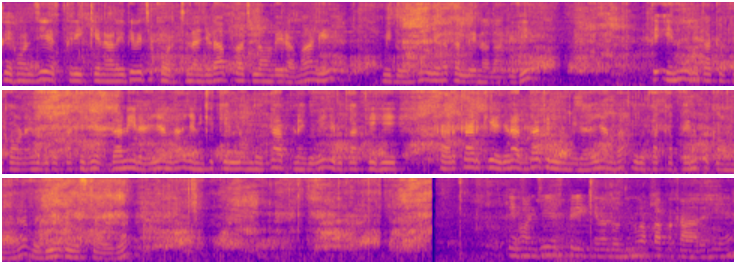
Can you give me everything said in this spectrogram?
ਤੇ ਹੁਣ ਜੀ ਇਸ ਤਰੀਕੇ ਨਾਲ ਇਹਦੇ ਵਿੱਚ ਖੁਰਚਣਾ ਜਿਹੜਾ ਆਪਾਂ ਚਲਾਉਂਦੇ ਰਵਾਂਗੇ, ਵੀ ਦੁੱਧ ਹੈ ਜਿਹੜਾ ਥੱਲੇ ਨਾ ਲੱਗ ਜੇ। ਤੇ ਇਹਨੂੰ ਉਦੋਂ ਤੱਕ ਪਕਾਉਣਾ ਹੈ, ਜਦੋਂ ਤੱਕ ਇਹ ਅੱਧਾ ਨਹੀਂ ਰਹਿ ਜਾਂਦਾ ਯਾਨੀ ਕਿ ਕਿਲੋ ਦੁੱਧ ਆਪਣੇ ਕੋਲੇ, ਜਦੋਂ ਤੱਕ ਇਹ ਕੜ ਕੜ ਕੇ ਜਿਹੜਾ ਅੱਧਾ ਕਿਲੋ ਨਹੀਂ ਰਹਿ ਜਾਂਦਾ, ਉਦੋਂ ਤੱਕ ਆਪਾਂ ਇਹਨੂੰ ਪਕਾਉਣਾ ਹੈ ਵਧੀਆ ਟੇਸਟ ਆਊਗਾ। ਤੇ ਹੁਣ ਜੀ ਇਸ ਤਰੀਕੇ ਨਾਲ ਦੁੱਧ ਨੂੰ ਆਪਾਂ ਪਕਾ ਰਹੇ ਹਾਂ,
